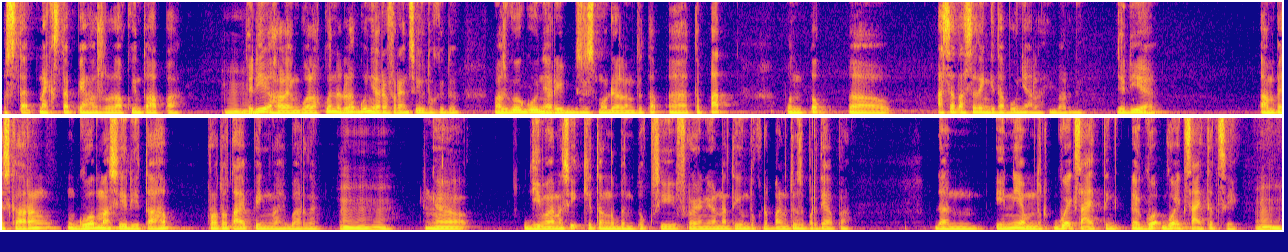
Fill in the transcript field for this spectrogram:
step next step yang harus lu lakuin itu apa jadi hal yang gue lakuin adalah gue nyari referensi untuk itu maksud gue gue nyari bisnis model yang tetap eh, tepat untuk eh, aset-aset yang kita punya lah ibaratnya jadi ya sampai sekarang gue masih di tahap prototyping lah ibaratnya Hmm. ya, gimana sih kita ngebentuk si Froynion nanti untuk ke depan itu seperti apa dan ini yang menurut gue exciting eh gue gue excited sih Hmm.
